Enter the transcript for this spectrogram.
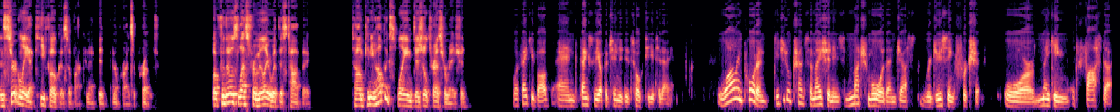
and certainly a key focus of our connected enterprise approach. But for those less familiar with this topic, Tom, can you help explain digital transformation? Well, thank you, Bob, and thanks for the opportunity to talk to you today. While important, digital transformation is much more than just reducing friction or making it faster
